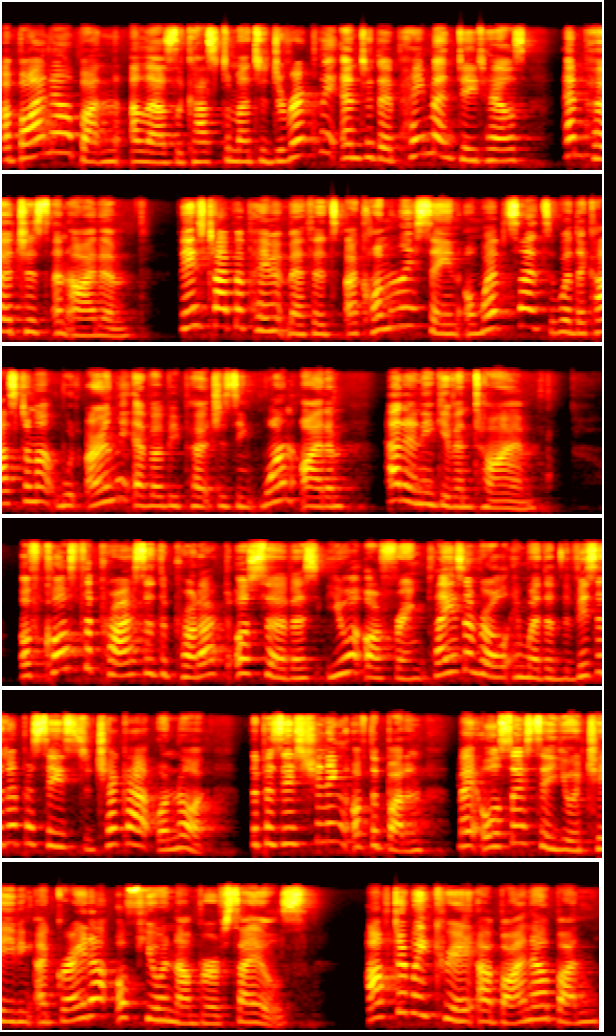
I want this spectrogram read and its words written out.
A Buy Now button allows the customer to directly enter their payment details and purchase an item. These type of payment methods are commonly seen on websites where the customer would only ever be purchasing one item at any given time. Of course, the price of the product or service you are offering plays a role in whether the visitor proceeds to check out or not. The positioning of the button may also see you achieving a greater or fewer number of sales. After we create our Buy Now button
